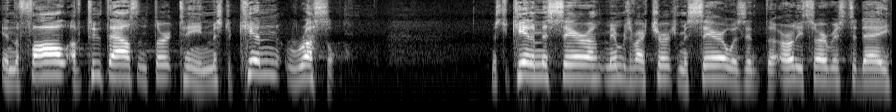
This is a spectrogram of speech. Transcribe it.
in the fall of 2013, Mr. Ken Russell Mr. Ken and Miss Sarah, members of our church, Miss Sarah was at the early service today.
